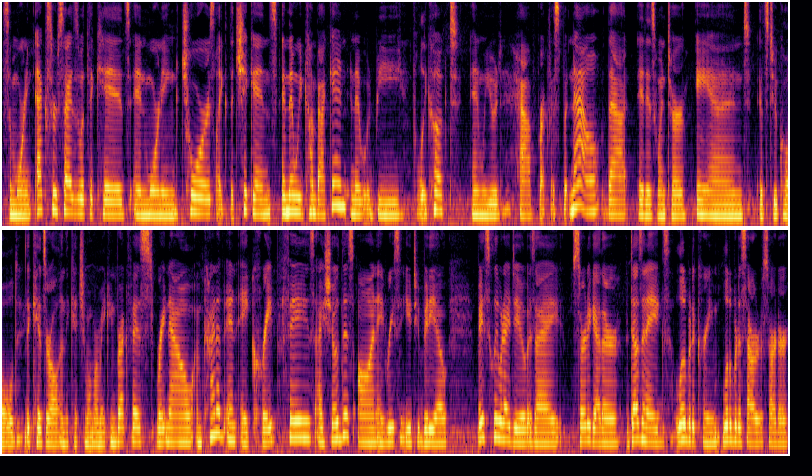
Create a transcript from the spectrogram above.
some morning exercises with the kids and morning chores like the chickens. And then we'd come back in, and it would be fully cooked, and we would have breakfast. But now that it is winter and it's too cold, the kids are all in the kitchen while we're making breakfast. Right now, I'm kind of in a crepe phase. I showed this on a recent YouTube video Basically, what I do is I stir together a dozen eggs, a little bit of cream, a little bit of sourdough starter,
